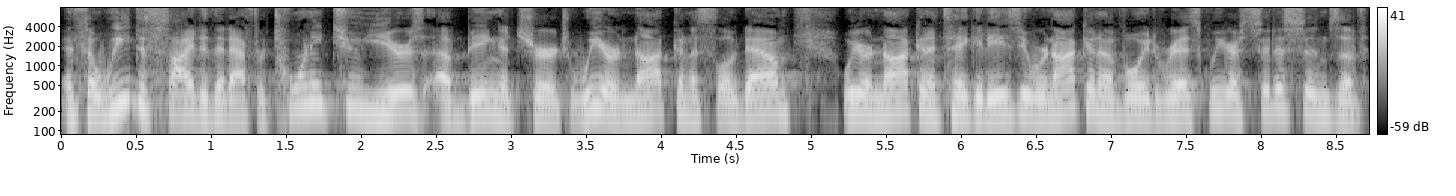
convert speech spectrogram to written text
And so we decided that after 22 years of being a church, we are not going to slow down. We are not going to take it easy. We're not going to avoid risk. We are citizens of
